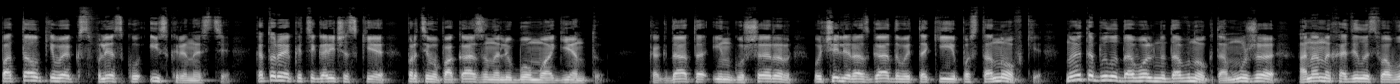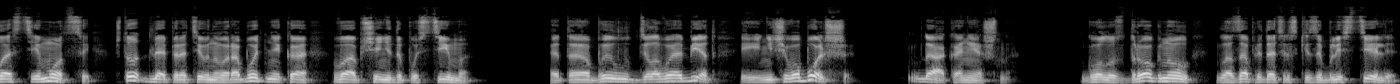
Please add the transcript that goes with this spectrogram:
подталкивая к всплеску искренности, которая категорически противопоказана любому агенту. Когда-то Ингу Шеррер учили разгадывать такие постановки, но это было довольно давно, к тому же она находилась во власти эмоций, что для оперативного работника вообще недопустимо. Это был деловой обед и ничего больше. Да, конечно. Голос дрогнул, глаза предательски заблестели.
